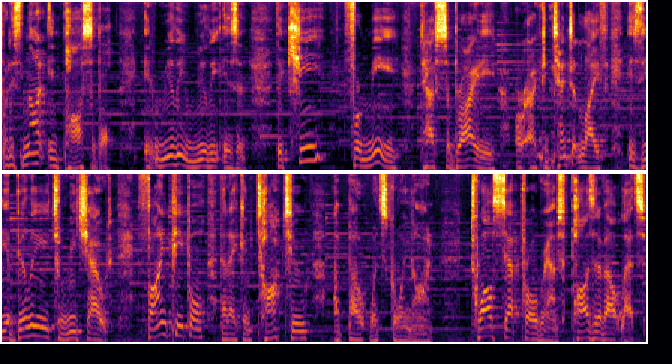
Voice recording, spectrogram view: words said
But it's not impossible. It really, really isn't. The key for me to have sobriety or a contented life is the ability to reach out, find people that I can talk to about what's going on. 12-step programs, positive outlets,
